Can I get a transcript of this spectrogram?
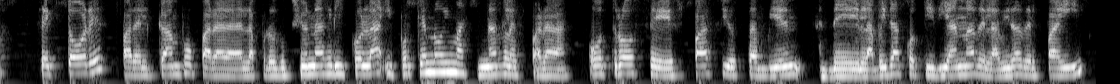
sectores, para el campo, para la producción agrícola y por qué no imaginarlas para otros eh, espacios también de la vida cotidiana, de la vida del país,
